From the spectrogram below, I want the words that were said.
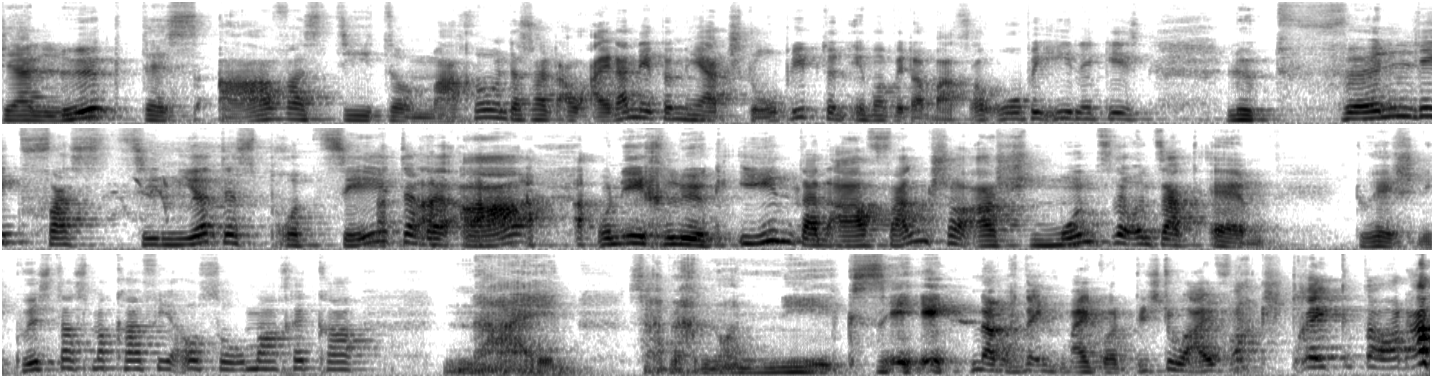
der lügt das an, was die da machen und dass halt auch einer neben dem Herd stehen bleibt und immer wieder Wasser oben reingießt, lügt völlig fasziniert das Prozedere an und ich lüg ihn dann an, fang schon an schmunzeln und sag, ähm, du hast nicht gewusst, dass man Kaffee auch so machen kann? Nein, das habe ich noch nie gesehen. Aber ich denke, mein Gott, bist du einfach gestrickt, oder?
